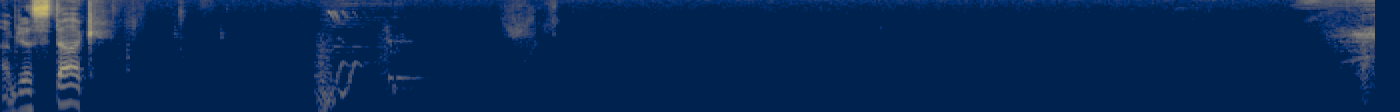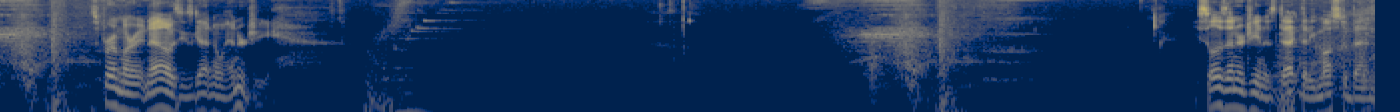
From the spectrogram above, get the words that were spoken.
I'm just stuck. His problem right now is he's got no energy. He still has energy in his deck that he must have been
